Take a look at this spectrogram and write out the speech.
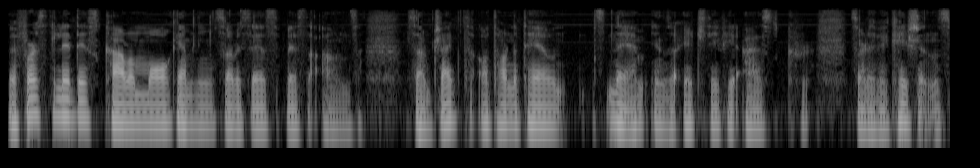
We firstly discover more gambling services based on the subject alternative name in the HTTPS certifications.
